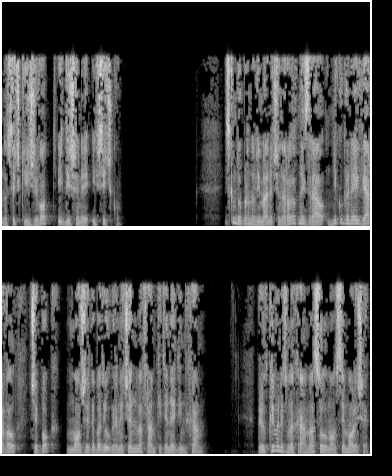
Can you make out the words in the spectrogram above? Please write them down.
на всички и живот, и дишане, и всичко. Искам да обърна внимание, че народът на Израел никога не е вярвал, че Бог може да бъде ограничен в рамките на един храм. При откриването на храма Соломон се молеше.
